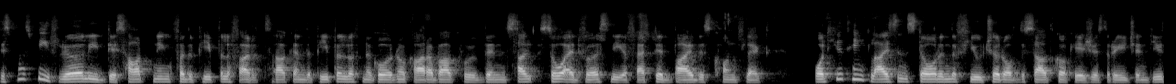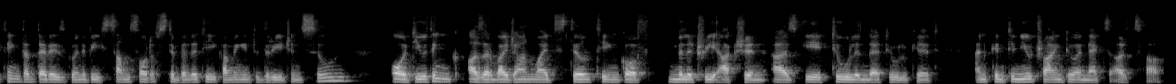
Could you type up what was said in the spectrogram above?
this must be really disheartening for the people of Artsakh and the people of Nagorno Karabakh who have been so, so adversely affected by this conflict. What do you think lies in store in the future of the South Caucasus region? Do you think that there is going to be some sort of stability coming into the region soon? Or do you think Azerbaijan might still think of military action as a tool in their toolkit and continue trying to annex Artsakh?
